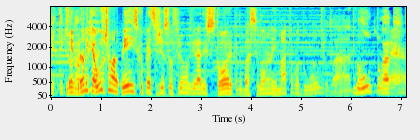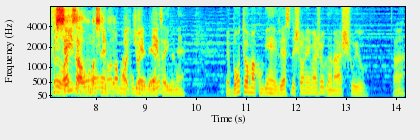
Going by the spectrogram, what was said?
Ele tem que Lembrando que a última vez que o PSG sofreu uma virada histórica do Barcelona, o Neymar tava do outro, Outro lado. Do outro lado. É. Foi Eu 6 acho a que 1 é bom, Barcelona. né, ter uma Odd de macumba reversa 80. aí, né? É bom ter uma macumbinha reversa e deixar o Neymar jogando, acho eu. Tá?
